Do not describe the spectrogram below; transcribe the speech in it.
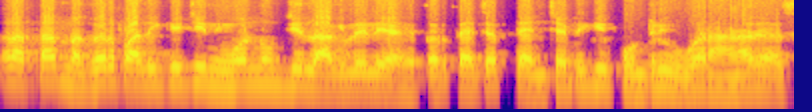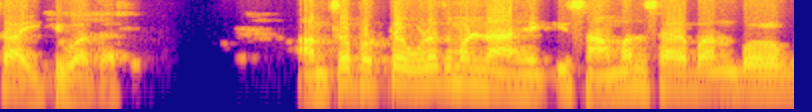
तर आता नगरपालिकेची निवडणूक जी लागलेली आहे तर त्याच्यात त्यांच्यापैकी कोणतरी उभं राहणार आहे असं ऐकिवात आहे. आमचं फक्त एवढंच म्हणणं आहे की सामंत साहेबांबरोबर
